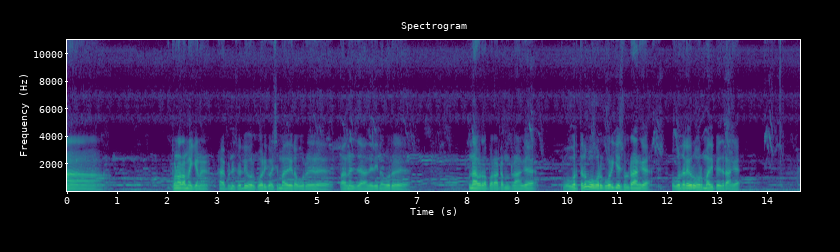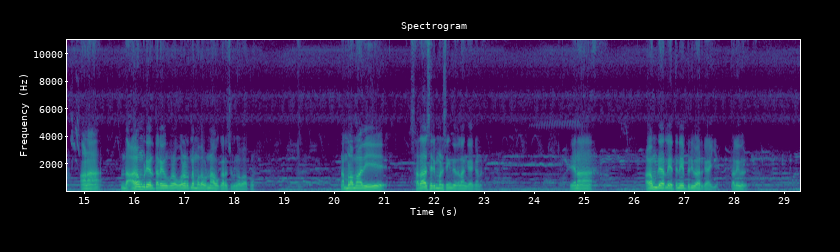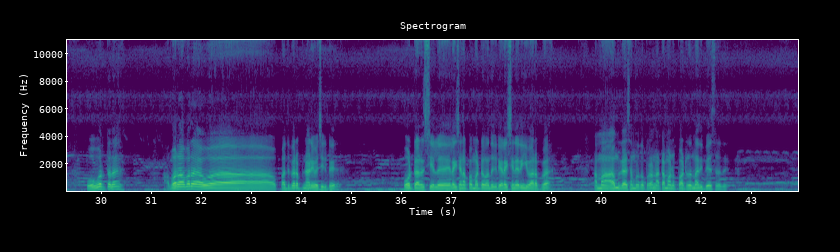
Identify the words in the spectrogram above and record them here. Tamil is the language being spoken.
புனரமைக்கணும் அப்படின்னு சொல்லி ஒரு கோரிக்கை வச்சு மதுரையில் ஒரு பதினஞ்சாம் தேதியில் ஒரு உண்ணாவிரத போராட்டம்ன்றாங்க. ஒவ்வொருத்தரும் ஒவ்வொரு கோரிக்கையை சொல்கிறாங்க ஒவ்வொரு தலைவரும் ஒரு மாதிரி பேசுகிறாங்க ஆனால் இந்த அகமுடியார் தலைவர் கூட ஒரு இடத்துல மொதல் ஒன்றா உட்கார சொல்லுங்கள் பார்ப்போம் நம்மளை மாதிரி சராசரி மனுஷங்க இதெல்லாம் கேட்கணும். ஏன்னா அகமுடியாரில் எத்தனையோ பிரிவாக இருக்காங்க தலைவர். ஒவ்வொருத்தரும் அவரவரை பத்து பேரை பின்னாடி வச்சுக்கிட்டு ஓட்டு அரசியல் எலெக்ஷன் அப்போ மட்டும் வந்துக்கிட்டு எலெக்ஷன் நெருங்கி வரப்போ நம்ம அகமுடியார் சம்பளத்தை பூரா நட்டமாக நிப்பாட்டுறது மாதிரி பேசுகிறது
